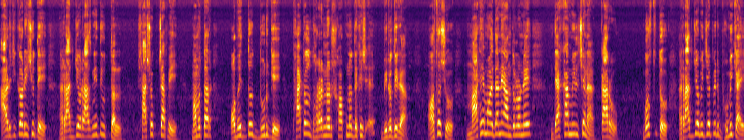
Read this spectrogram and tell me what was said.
আরজিকর ইস্যুতে রাজ্য রাজনীতি উত্তাল, শাসক চাপে, মমতার অভেদ্য দুর্গে ফাটল ধরানোর স্বপ্ন দেখেছে বিরোধীরা। অথচ মাঠে ময়দানে আন্দোলনে দেখা মিলছে না কারও বস্তুত রাজ্য বিজেপির ভূমিকায়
